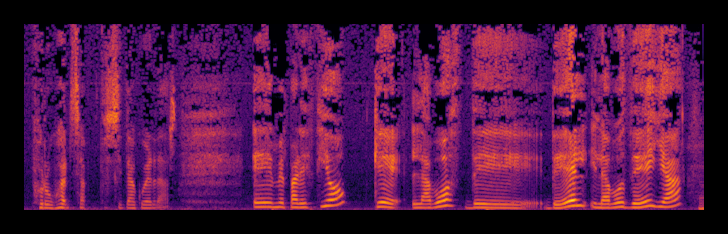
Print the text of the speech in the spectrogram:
por WhatsApp, si te acuerdas. me pareció que la voz de, de, él y la voz de ella mm.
